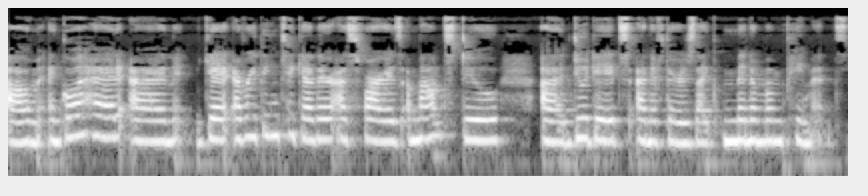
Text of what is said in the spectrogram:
um, and go ahead and get everything together as far as amounts due, uh, due dates, and if there's like minimum payments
